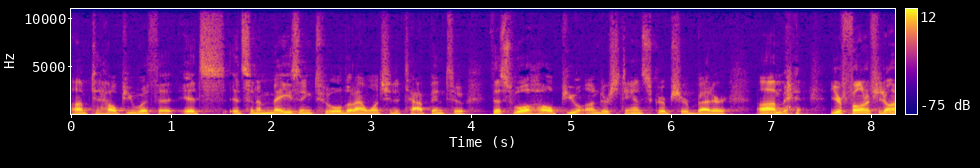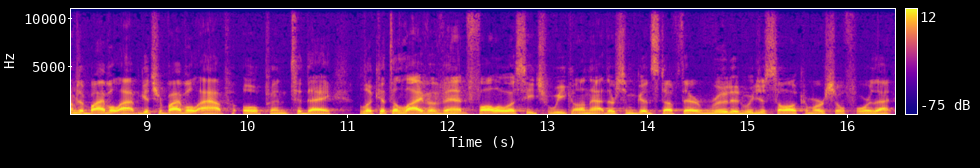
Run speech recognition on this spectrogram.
um, to help you with it. It's, it's an amazing tool that I want you to tap into. This will help you understand Scripture better. Um, your phone, if you don't have the Bible app, get your Bible app open today. Look at the live event. Follow us each week on that. There's some good stuff there. Rooted, we just saw a commercial for that.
